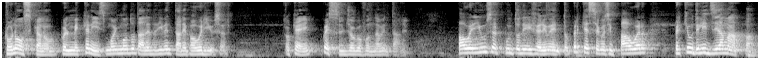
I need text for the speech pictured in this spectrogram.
conoscano quel meccanismo in modo tale da diventare power user. Ok? Questo è il gioco fondamentale. Power user, punto di riferimento. Perché sei così power? Perché utilizzi la mappa.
